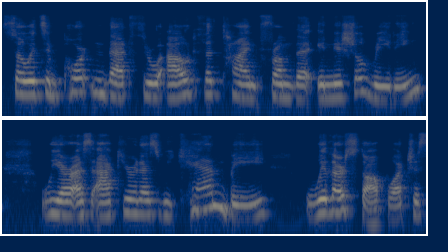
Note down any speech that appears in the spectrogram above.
So it's important that throughout the time from the initial reading, we are as accurate as we can be with our stopwatches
